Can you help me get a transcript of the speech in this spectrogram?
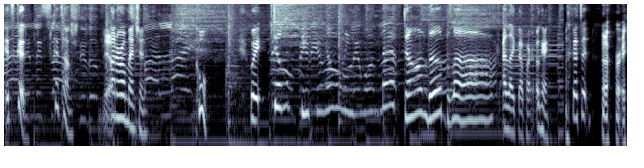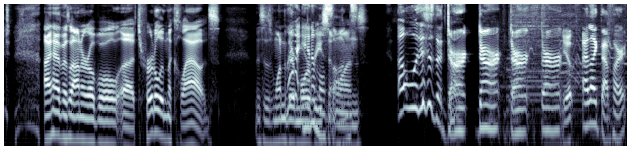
it's good. It's a good song. Yeah. Honorable mention. Cool. Wait, don't be the only one left on the block. I like that part. Okay. That's it. All right. I have as honorable uh, Turtle in the Clouds. This is one of their of more recent songs. ones. Oh, this is the dirt, dirt, dirt, dirt. Yep. I like that part.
